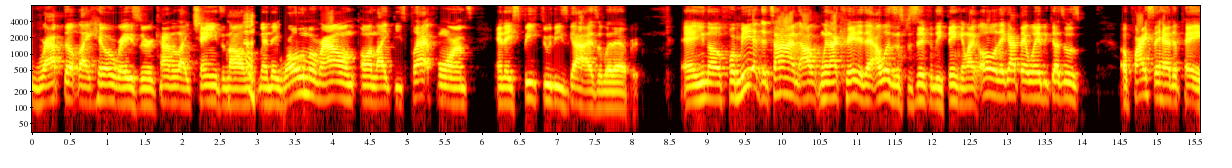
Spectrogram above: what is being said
wrapped up like Hellraiser, kind of like chains and all, and they roll them around on like these platforms and they speak through these guys or whatever. And you know, for me at the time, I, when I created that, I wasn't specifically thinking like, oh, they got that way because it was a price they had to pay.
